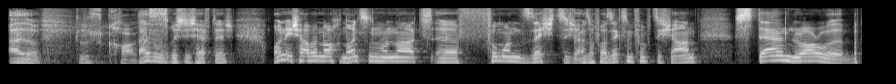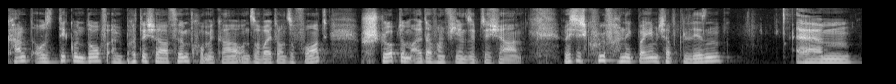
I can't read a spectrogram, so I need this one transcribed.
Also, das ist krass. das ist richtig heftig. Und ich habe noch 1965, also vor 56 Jahren, Stan Laurel, bekannt aus Dick und Doof, ein britischer Filmkomiker und so weiter und so fort, stirbt im Alter von 74 Jahren. Richtig cool fand ich bei ihm, ich habe gelesen, ähm,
